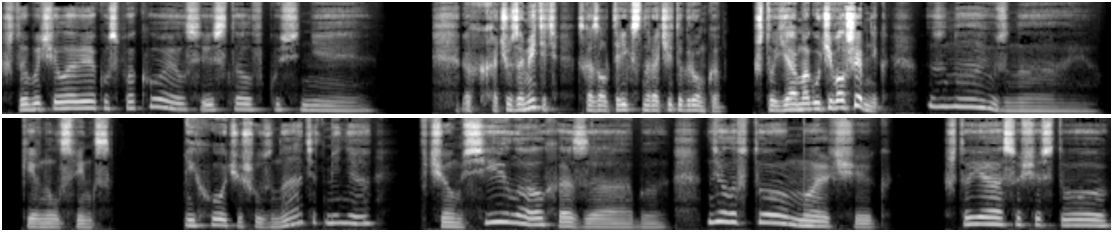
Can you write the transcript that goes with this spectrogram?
чтобы человек успокоился и стал вкуснее. «Хочу заметить», — сказал Трикс нарочито громко, — «что я могучий волшебник». «Знаю, знаю», — кивнул сфинкс. «И хочешь узнать от меня, в чем сила Алхазаба? Дело в том, мальчик, что я существо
